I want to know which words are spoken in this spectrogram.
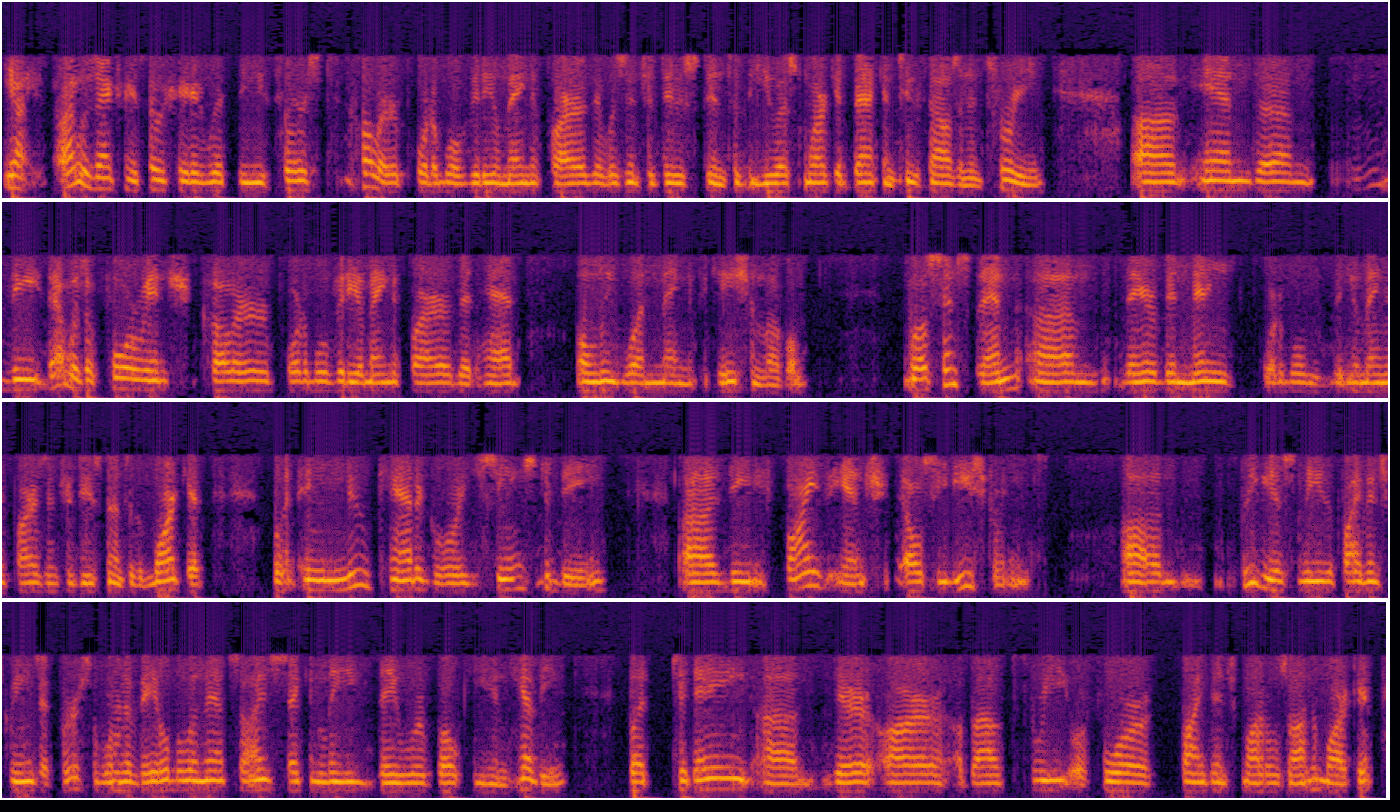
yeah, I was actually associated with the first color portable video magnifier that was introduced into the U.S. market back in 2003. Uh, and um, the that was a four-inch color portable video magnifier that had only one magnification level. Well, since then, um, there have been many portable video magnifiers introduced onto the market, but a new category seems to be uh, the five-inch LCD screens. Um, previously, the five inch screens at first weren't available in that size. Secondly, they were bulky and heavy. But today, uh, there are about three or four five inch models on the market.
